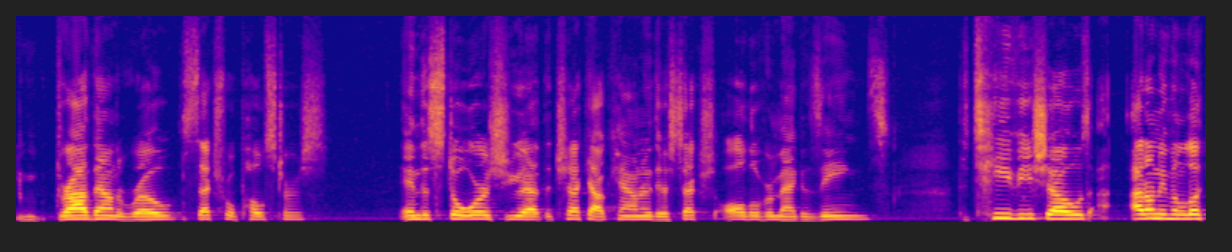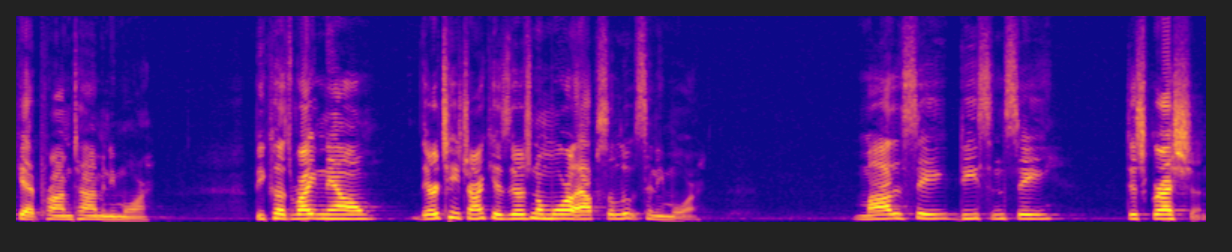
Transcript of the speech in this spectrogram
You drive down the road, sexual posters. In the stores, you at the checkout counter, there's sex all over magazines. The TV shows, I don't even look at prime time anymore. Because right now, they're teaching our kids there's no moral absolutes anymore modesty, decency, discretion.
